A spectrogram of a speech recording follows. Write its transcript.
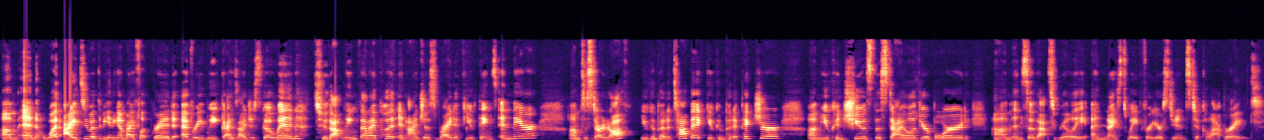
Um, and what I do at the beginning of my Flipgrid every week is I just go in to that link that I put and I just write a few things in there um, to start it off. You can put a topic, you can put a picture, um, you can choose the style of your board, um, and so that's really a nice way for your students to collaborate.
